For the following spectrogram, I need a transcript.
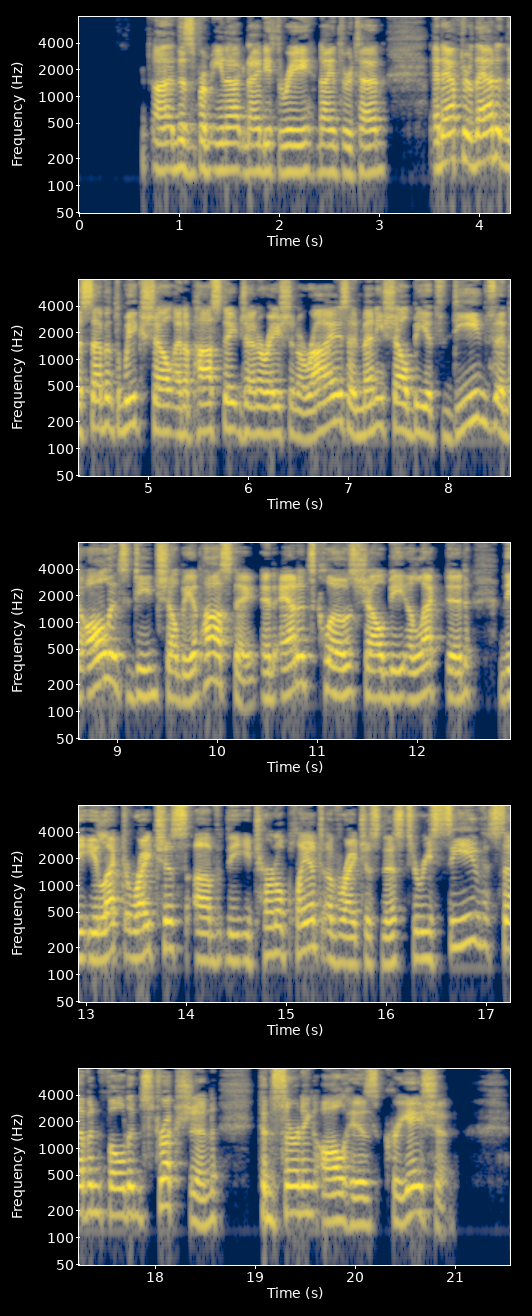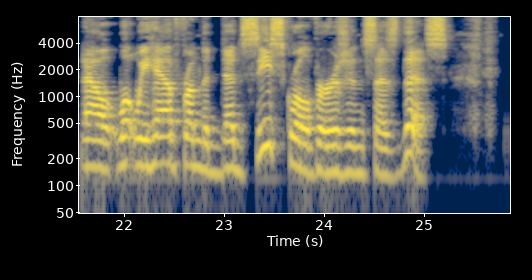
uh, and this is from Enoch 93, 9 through 10. And after that, in the seventh week, shall an apostate generation arise, and many shall be its deeds, and all its deeds shall be apostate. And at its close shall be elected the elect righteous of the eternal plant of righteousness to receive sevenfold instruction concerning all his creation. Now, what we have from the Dead Sea Scroll version says this.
